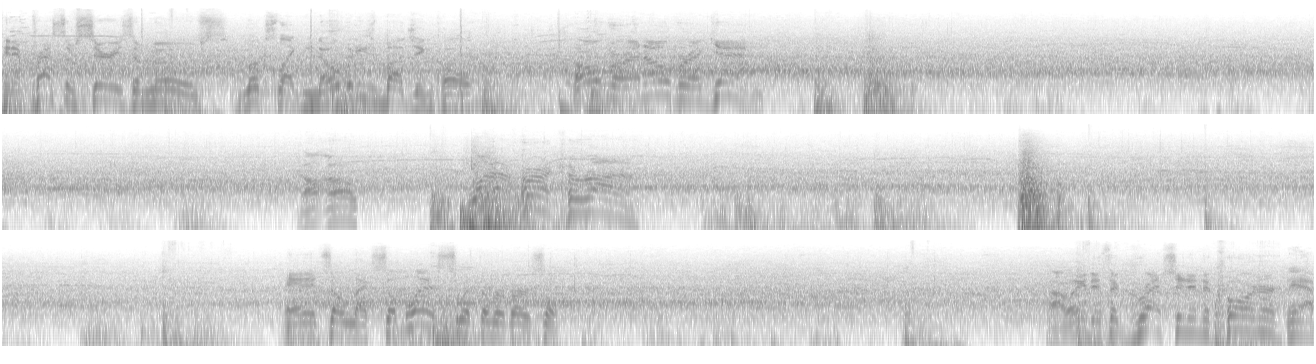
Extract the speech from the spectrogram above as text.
An impressive series of moves. Looks like nobody's budging, Cole. Over and over again. Uh-oh. What a hurricanrana. And it's Alexa Bliss with the reversal. Oh, look at this aggression in the corner. Yeah,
